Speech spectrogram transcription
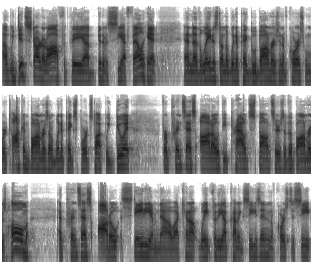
Um, we did start it off with the uh, bit of a CFL hit and uh, the latest on the Winnipeg Blue Bombers. And of course, when we're talking Bombers on Winnipeg Sports Talk, we do it for Princess Auto, the proud sponsors of the Bombers' home at Princess Auto Stadium. Now, I cannot wait for the upcoming season and, of course, to see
